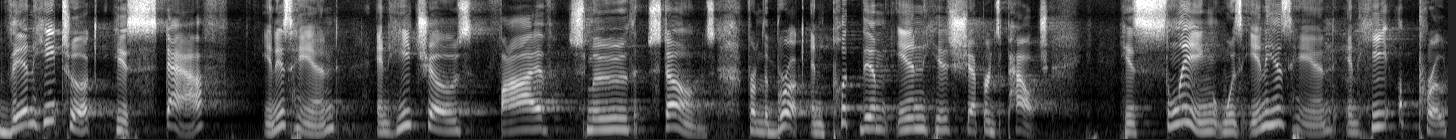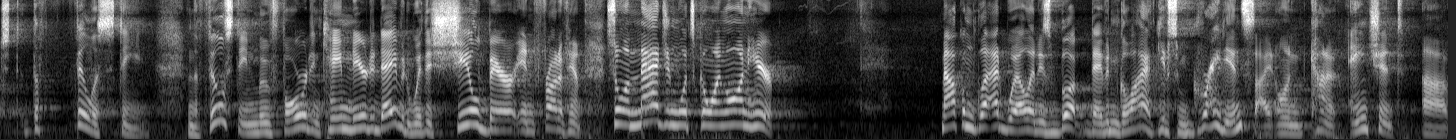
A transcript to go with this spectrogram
Then he took his staff in his hand and he chose five smooth stones from the brook and put them in his shepherd's pouch. His sling was in his hand and he approached the Philistine. And the Philistine moved forward and came near to David with his shield bearer in front of him. So imagine what's going on here. Malcolm Gladwell, in his book, David and Goliath, gives some great insight on kind of ancient uh,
